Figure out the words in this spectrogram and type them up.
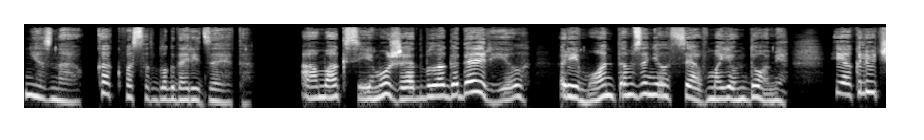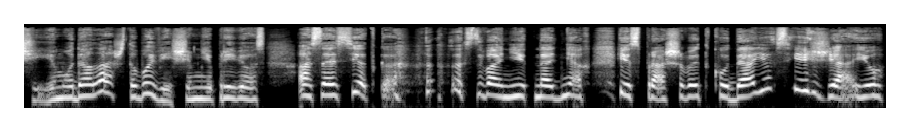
Не знаю, как вас отблагодарить за это. А Максим уже отблагодарил. Ремонтом занялся в моем доме. Я ключи ему дала, чтобы вещи мне привез, а соседка звонит на днях и спрашивает, куда я съезжаю.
